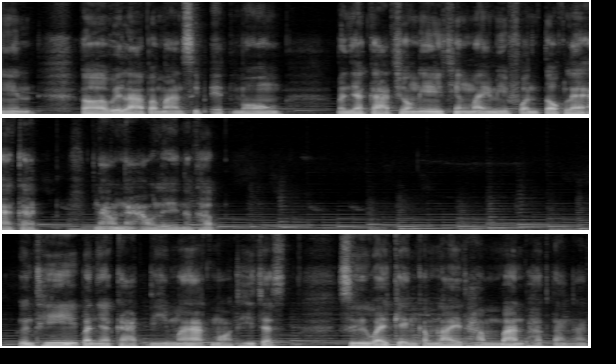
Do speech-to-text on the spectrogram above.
นี้ ก็เวลาประมาณ 11โมง บรรยากาศช่วงนี้เชียงใหม่มีฝนตกและอากาศหนาวๆเลยนะครับ พื้นที่บรรยากาศดีมากเหมาะที่จะซื้อไว้เก่งกำไรทำบ้านพักต่างอา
